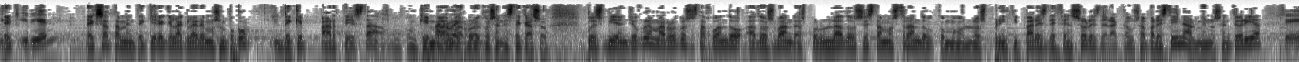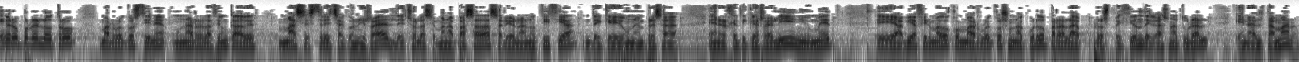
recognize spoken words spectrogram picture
¿Y, y bien? Exactamente, quiere que le aclaremos un poco de qué parte está o con quién va Marruecos. Marruecos en este caso. Pues bien, yo creo que Marruecos está jugando a dos bandas. Por un lado se está mostrando como los principales defensores de la causa palestina, al menos en teoría, Sí. pero por el otro, Marruecos tiene una relación cada vez más estrecha con Israel. De hecho, la semana pasada salió la noticia de que una empresa energética israelí, Newmed, eh, había firmado con Marruecos un acuerdo para la prospección de gas natural en alta mar.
